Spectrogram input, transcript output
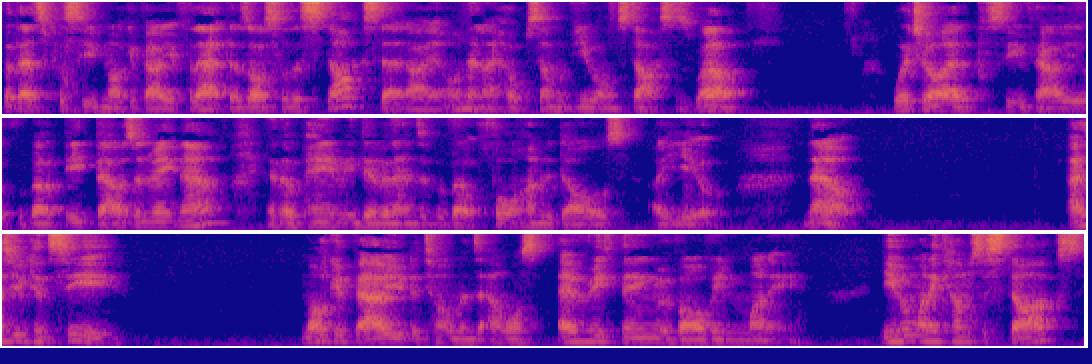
but that's perceived market value for that. There's also the stocks that I own, and I hope some of you own stocks as well, which are at a perceived value of about 8000 right now, and they're paying me dividends of about $400 a year. Now, as you can see, Market value determines almost everything revolving money. Even when it comes to stocks,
